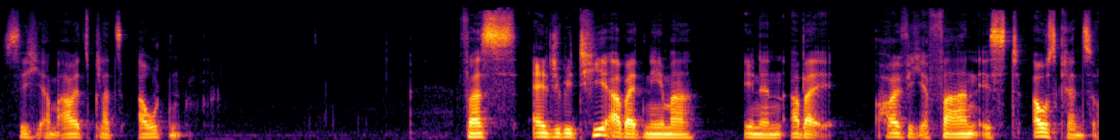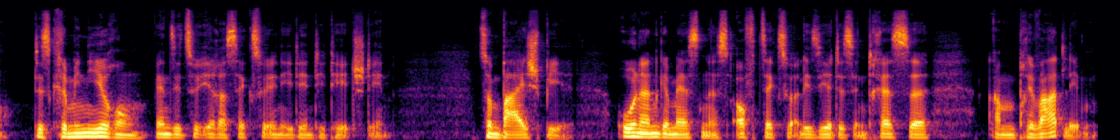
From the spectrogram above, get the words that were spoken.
sich am Arbeitsplatz outen. Was LGBT-ArbeitnehmerInnen aber häufig erfahren, ist Ausgrenzung, Diskriminierung, wenn sie zu ihrer sexuellen Identität stehen. Zum Beispiel unangemessenes, oft sexualisiertes Interesse am Privatleben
